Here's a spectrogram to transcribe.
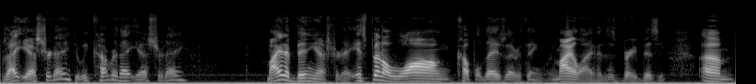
was that yesterday? Did we cover that yesterday? Might have been yesterday. It's been a long couple days with everything in my life. It's just very busy. Um,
